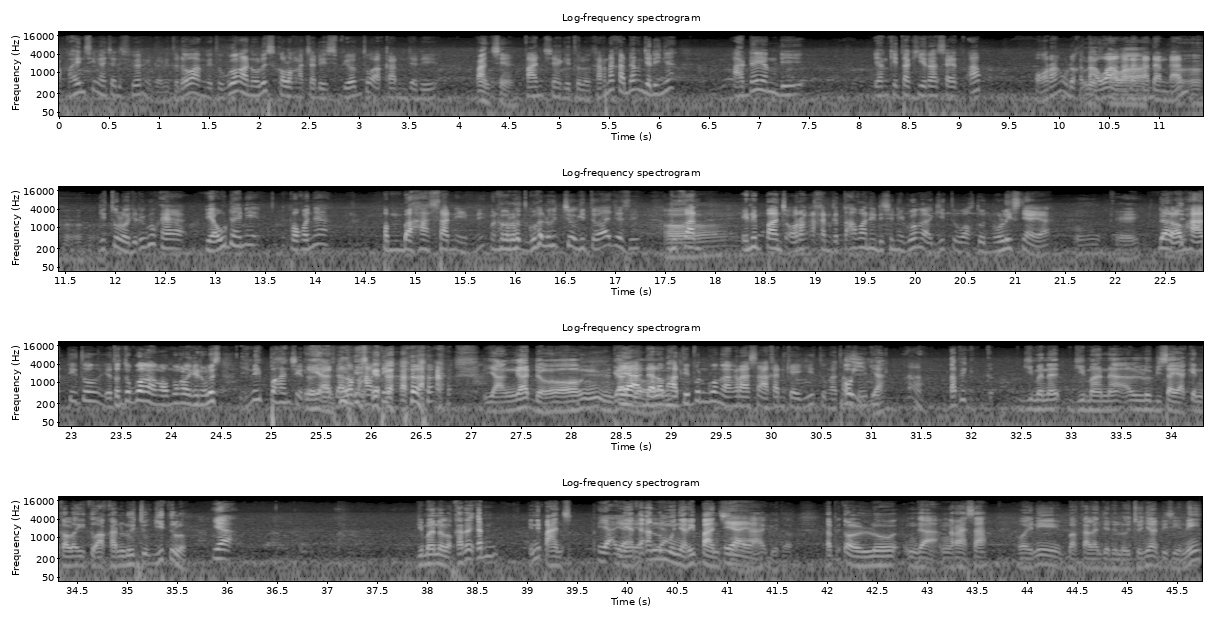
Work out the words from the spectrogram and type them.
Ngapain sih ngaca di spion gitu gitu doang gitu. Gua nggak nulis kalau ngaca di spion tuh akan jadi punch-nya. punch ya gitu loh karena kadang jadinya ada yang di yang kita kira set up orang udah ketawa kadang-kadang kan. Gitu loh. Jadi gue kayak ya udah ini pokoknya pembahasan ini menurut gue lucu gitu aja sih. Bukan Oh. ini punch orang akan ketawa nih di sini. Gue nggak gitu waktu nulisnya ya. Oke. dalam hati tuh ya tentu gue nggak ngomong lagi nulis ini punch gitu Iya, ya dalam hati. Ya enggak dong, enggak ya dong. dalam hati pun gue nggak ngerasa akan kayak gitu nggak tahu Oh iya? Tapi gimana gimana lu bisa yakin kalau itu akan lucu gitu loh? ya Gimana loh? Karena kan ini punch. ya ya Niatnya ya, kan lu ya. mau nyari punch Iya, ya iya. gitu. Tapi kalau lu nggak ngerasa, oh ini bakalan jadi lucunya di sini,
